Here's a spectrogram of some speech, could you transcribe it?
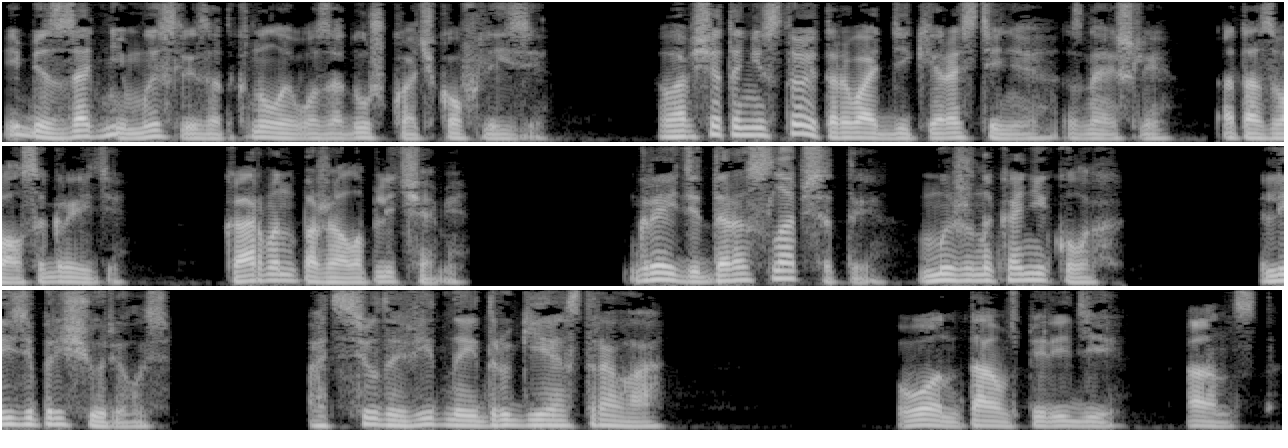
и без задней мысли заткнул его за дужку очков Лизи. «Вообще-то не стоит рвать дикие растения, знаешь ли», — отозвался Грейди. Кармен пожала плечами. «Грейди, да расслабься ты, мы же на каникулах». Лизи прищурилась. «Отсюда видно и другие острова». «Вон там впереди, Анст»,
